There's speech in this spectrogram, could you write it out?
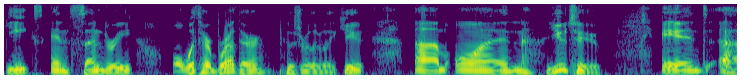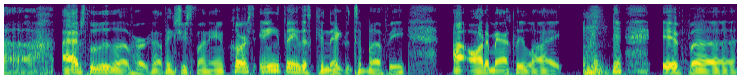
geeks and sundry with her brother, who's really really cute, um, on YouTube. And uh, I absolutely love her because I think she's funny. And of course, anything that's connected to Buffy, I automatically like. if uh,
